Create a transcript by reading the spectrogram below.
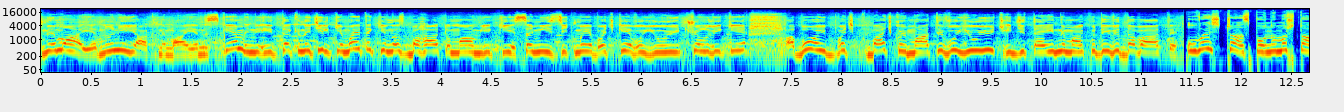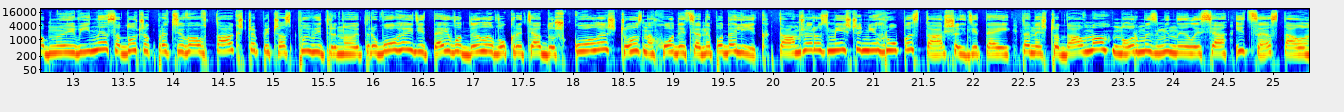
Немає, ну ніяк немає. Ні з ким. І так не тільки ми, такі в нас багато мам, які самі з дітьми, батьки воюють, чоловіки, або і батько і мати воюють, і дітей немає куди віддавати. Увесь час повномасштабної війни садочок працював так, що під час повітряної тривоги дітей водили в укриття до школи, що знаходиться неподалік. Там же розміщені групи старших дітей. Та нещодавно норми змінилися, і це стало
